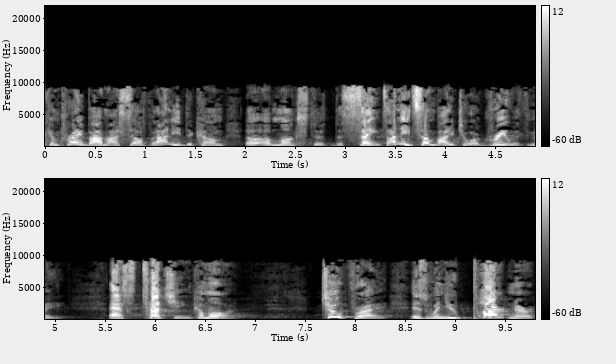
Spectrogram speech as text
can pray by myself, but I need to come uh, amongst the, the saints. I need somebody to agree with me as touching. Come on. To pray is when you partner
